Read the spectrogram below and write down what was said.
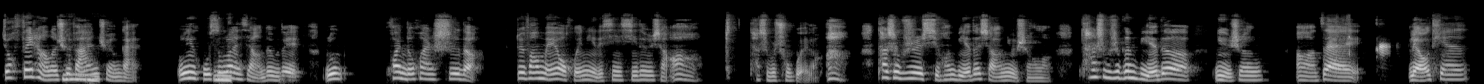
就非常的缺乏安全感，容易胡思乱想，对不对？如患得患失的，对方没有回你的信息，他就想啊，他是不是出轨了啊？他是不是喜欢别的小女生了？他是不是跟别的女生啊在聊天，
